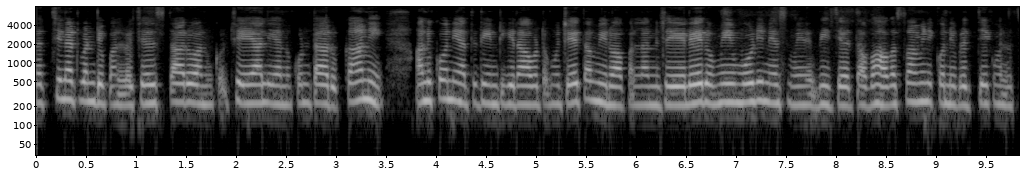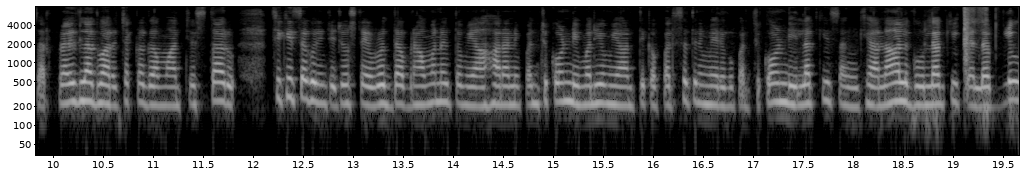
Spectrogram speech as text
నచ్చినటువంటి పనులు చేస్తారు అనుకు చేయాలి అనుకుంటారు. కానీ అనుకోని అతిథి ఇంటికి రావటము చేత మీరు ఆ పనులను చేయలేరు. మీ మూడినెస్ మీ మీ చేత భాగస్వామిని కొన్ని ప్రత్యేకమైన సర్ప్రైజ్ల ద్వారా చక్కగా మార్చేస్తారు. చికిత్స గురించి చూస్తే వృద్ధ బ్రాహ్మణులతో మీ ఆహారాన్ని పంచుకోండి మరియు మీ ఆర్థిక పరిస్థితిని మెరుగుపరచుకోండి. లక్కీ సంఖ్య నాలుగు లక్కీ కలర్ బ్లూ.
